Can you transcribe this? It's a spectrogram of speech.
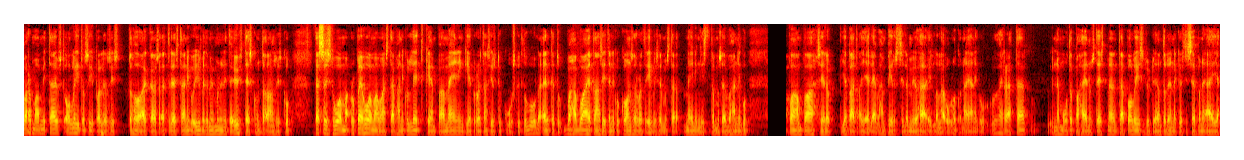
varmaan mitä just oli tosi paljon siis tuohon aikaan, jos ajattelee sitä niin ilmiötä, millainen niiden yhteiskunta on. Siis kun tässä siis huoma, rupeaa huomaamaan sitä vähän niin kuin letkeämpää meininkiä, kun ruvetaan siirtyä 60-luvulle. Eli vähän vaihdetaan siitä niin kuin konservatiivisemmasta meiningistä tämmöiseen vähän niin kuin vapaampaa. Siellä jäbät ajelee vähän pirssillä myöhään illalla ulkona ja niin kuin herättää ynnä muuta pahennusta. Ja sitten tämä poliisidude on todennäköisesti semmoinen äijä,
